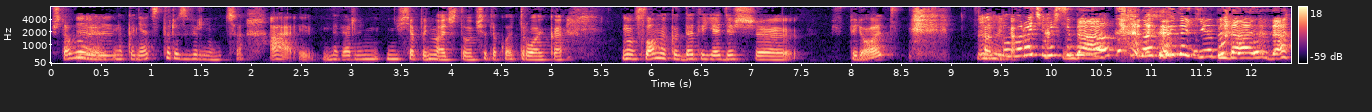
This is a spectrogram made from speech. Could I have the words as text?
чтобы mm-hmm. наконец-то развернуться. А, наверное, не все понимают, что вообще такое тройка. Ну, условно, когда ты едешь э, вперед, поворачиваешься назад на одной ноге, да, да, да.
